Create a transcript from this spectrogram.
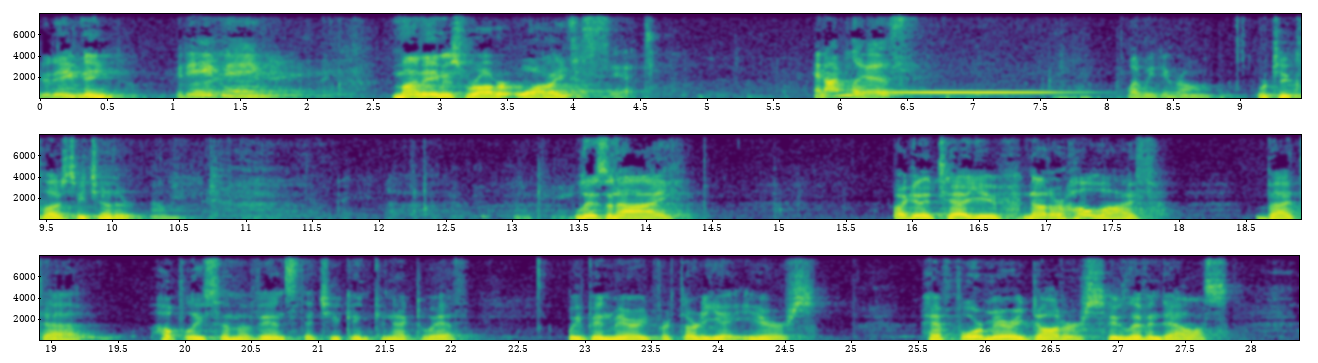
Good evening. Good evening. My name is Robert White. Sit. And I'm Liz. What did we do wrong? We're too close to each other. Oh. Okay. Liz and I are going to tell you not our whole life, but uh, hopefully some events that you can connect with. We've been married for 38 years, have four married daughters who live in Dallas,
